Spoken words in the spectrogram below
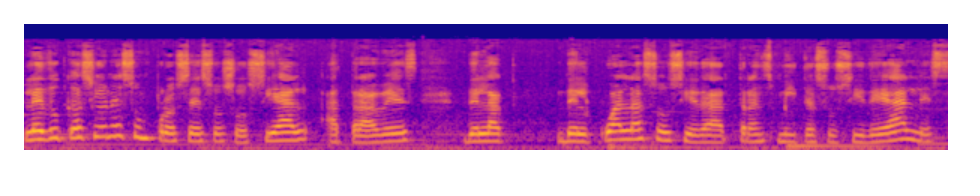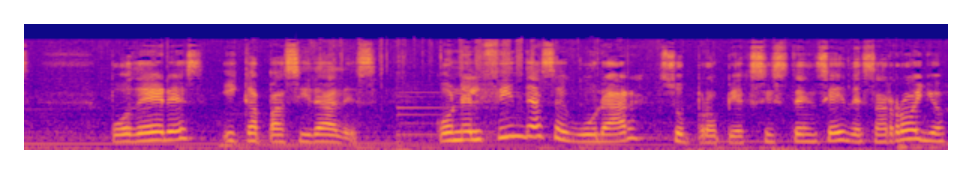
la educación es un proceso social a través del cual la sociedad transmite sus ideales, poderes y capacidades, con el fin de asegurar su propia existencia y desarrollo.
